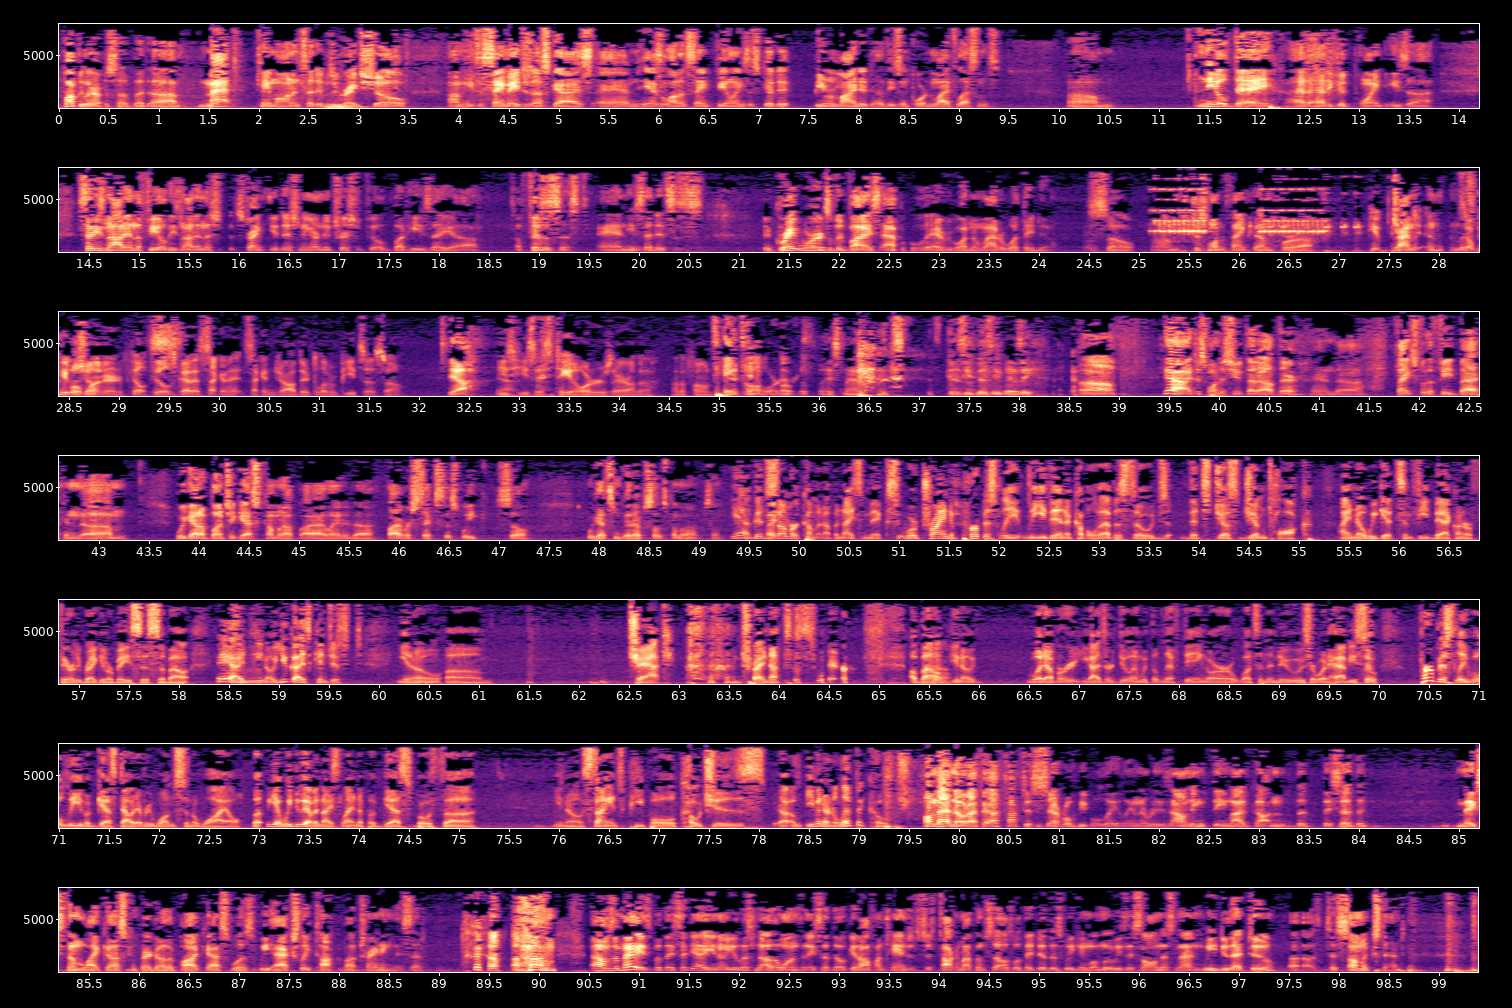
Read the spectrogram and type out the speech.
popular episode. But uh, Matt came on and said it was a great show. Um, he's the same age as us guys, and he has a lot of the same feelings. It's good to be reminded of these important life lessons. Um, Neil Day had a, had a good point. He's uh, said he's not in the field. He's not in the strength conditioning or nutrition field, but he's a uh, a physicist, and he said this is great words of advice applicable to everyone, no matter what they do. So, um, just want to thank them for uh, People, chiming in. And so people wonder, Phil, Phil's got a second second job there delivering pizza, so Yeah, he's he's just taking orders there on the on the phone. Take it's all order. over the place, man. It's it's busy, busy, busy. Um, yeah, I just wanted to shoot that out there, and uh, thanks for the feedback. And um, we got a bunch of guests coming up. I I landed uh, five or six this week, so we got some good episodes coming up. So Yeah, good Thank- summer coming up, a nice mix. We're trying to purposely leave in a couple of episodes that's just gym talk. I know we get some feedback on a fairly regular basis about, hey, I, you know, you guys can just, you know, um, chat, try not to swear about, Yeah. you know, whatever you guys are doing with the lifting or what's in the news or what have you. So purposely we'll leave a guest out every once in a while. But yeah, we do have a nice lineup of guests, both, uh, you know, science people, coaches, uh, even an Olympic coach. On that note, I think I've talked to several people lately, and the resounding theme I've gotten that they said that makes them like us compared to other podcasts was we actually talk about training. They said. um, I was amazed, but they said, yeah, you know, you listen to other ones, and they said they'll get off on tangents just talking about themselves, what they did this weekend, what movies they saw, and this and that, and we do that too, uh, to some extent.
